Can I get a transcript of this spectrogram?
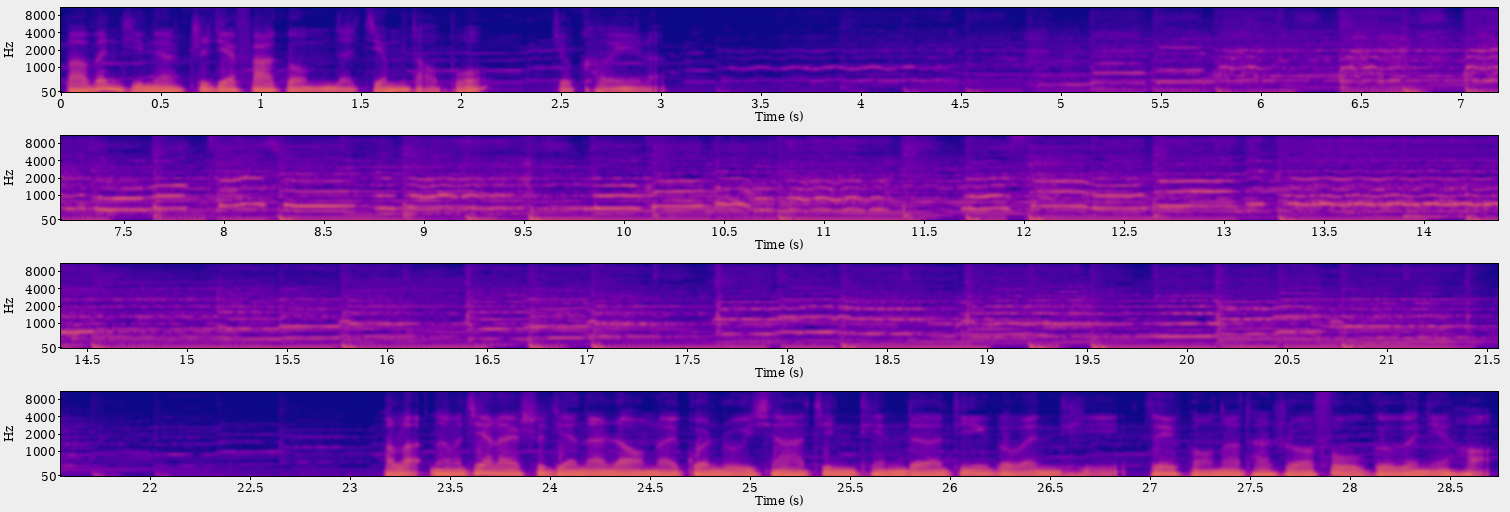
把问题呢直接发给我们的节目导播就可以了。好了，那么接下来时间呢，让我们来关注一下今天的第一个问题。这位朋友呢，他说：“复古哥哥您好，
